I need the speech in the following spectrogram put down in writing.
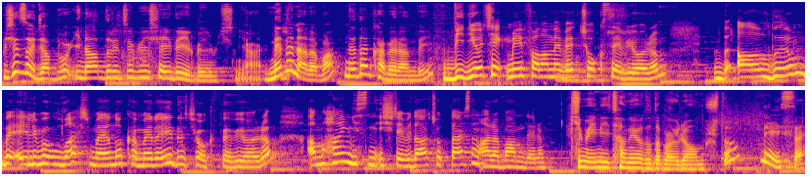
Bir şey söyleyeceğim. Bu inandırıcı bir şey değil benim için yani. Neden araba? Neden kameran değil? Video çekmeyi falan evet çok seviyorum. Aldığım ve elime ulaşmayan o kamerayı da çok seviyorum. Ama hangisinin işlevi daha çok dersen arabam derim. Kim en iyi tanıyordu da böyle olmuştu. Neyse.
